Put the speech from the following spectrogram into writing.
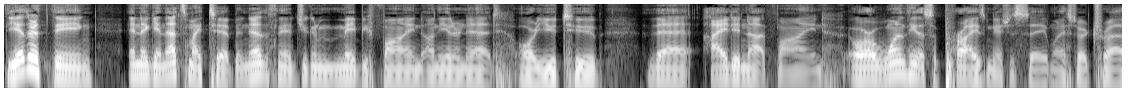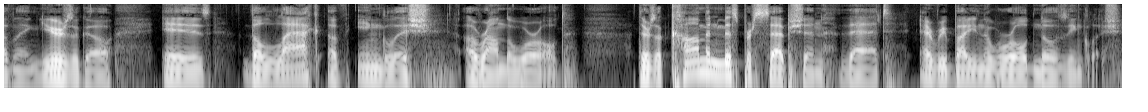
The other thing, and again, that's my tip. Another thing that you can maybe find on the internet or YouTube that I did not find, or one thing that surprised me, I should say, when I started traveling years ago, is the lack of English around the world. There's a common misperception that everybody in the world knows English.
